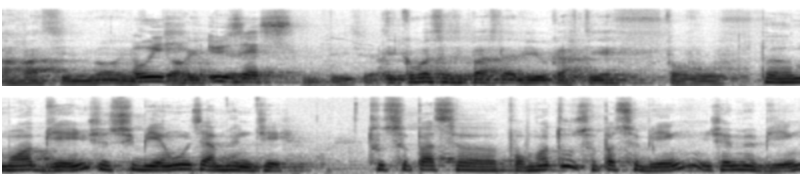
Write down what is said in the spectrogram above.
enracinement Oui, historique. Uzès. Et comment ça se passe la vie au quartier pour vous? Moi, bien, je suis bien aux Amandiers. Tout se passe, euh, pour moi, tout se passe bien, j'aime bien.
